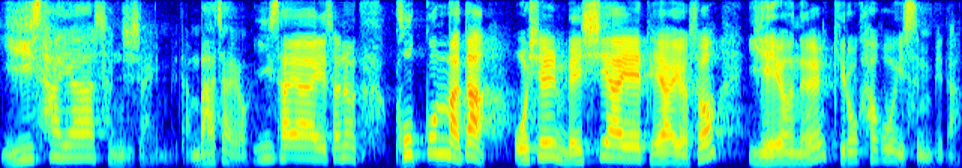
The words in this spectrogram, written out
이사야 선지자입니다. 맞아요. 이사야에서는 곳곳마다 오실 메시아에 대하여서 예언을 기록하고 있습니다.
